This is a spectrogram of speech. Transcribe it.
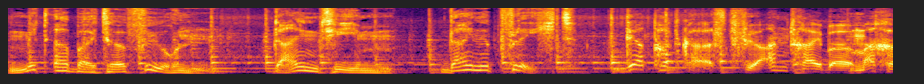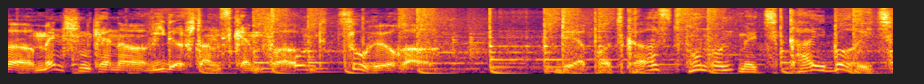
Mitarbeiter führen. Dein Team. Deine Pflicht. Der Podcast für Antreiber, Macher, Menschenkenner, Widerstandskämpfer und Zuhörer. Der Podcast von und mit Kai Beuth,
